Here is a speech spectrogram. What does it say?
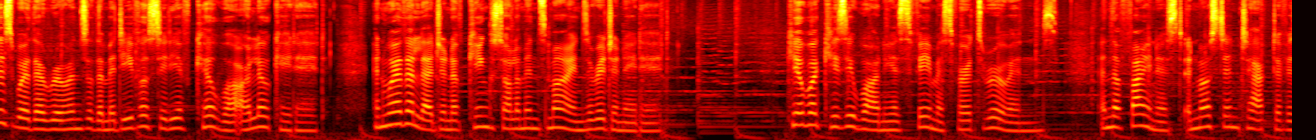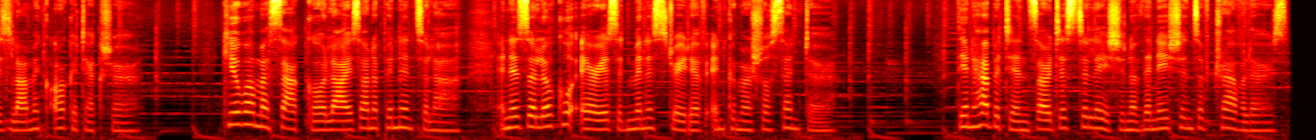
is where the ruins of the medieval city of Kilwa are located, and where the legend of King Solomon's mines originated. Kilwa Kisiwani is famous for its ruins, and the finest and most intact of Islamic architecture. Kilwa Masoko lies on a peninsula and is the local area's administrative and commercial center. The inhabitants are a distillation of the nations of travelers,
